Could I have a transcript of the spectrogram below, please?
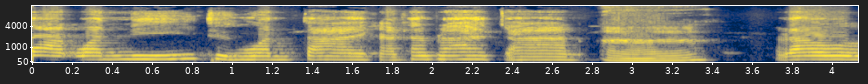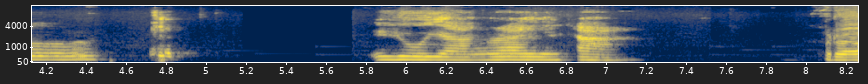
จากวันนี้ถึงวันตายค่ะท่านพระอาจารย์อ่าฮะเราจะอยู่อย่างไรค่ะ เรา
